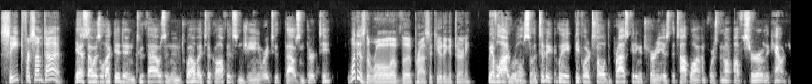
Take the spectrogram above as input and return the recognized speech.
seat for some time. Yes, I was elected in 2012. I took office in January 2013. What is the role of the prosecuting attorney? We have a lot of roles. So typically, people are told the prosecuting attorney is the top law enforcement officer of the county.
